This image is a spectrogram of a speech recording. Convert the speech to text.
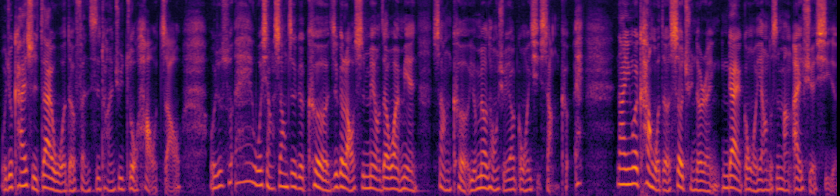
我就开始在我的粉丝团去做号召，我就说，诶，我想上这个课，这个老师没有在外面上课，有没有同学要跟我一起上课？诶，那因为看我的社群的人应该也跟我一样，都是蛮爱学习的，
